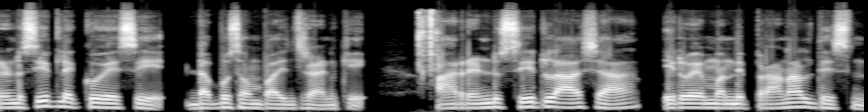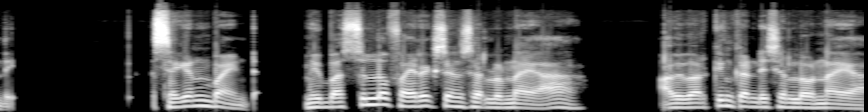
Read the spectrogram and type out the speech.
రెండు సీట్లు ఎక్కువ వేసి డబ్బు సంపాదించడానికి. ఆ రెండు సీట్ల ఆశ ఇరవై మంది ప్రాణాలు తీసింది. సెకండ్ పాయింట్ మీ బస్సుల్లో ఫైర్ ఎక్స్టెన్సర్లు ఉన్నాయా? అవి వర్కింగ్ కండిషన్లో ఉన్నాయా?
